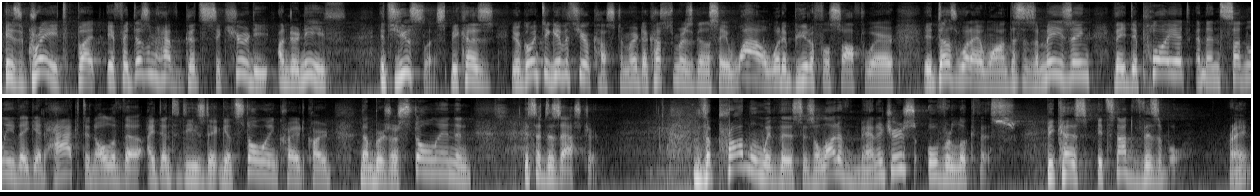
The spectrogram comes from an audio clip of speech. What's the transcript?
is great, but if it doesn't have good security underneath, it's useless because you're going to give it to your customer. The customer is going to say, wow, what a beautiful software. It does what I want. This is amazing. They deploy it, and then suddenly they get hacked, and all of the identities that get stolen, credit card numbers are stolen, and it's a disaster. The problem with this is a lot of managers overlook this because it's not visible, right?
